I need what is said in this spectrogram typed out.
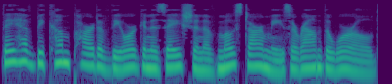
They have become part of the organization of most armies around the world.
